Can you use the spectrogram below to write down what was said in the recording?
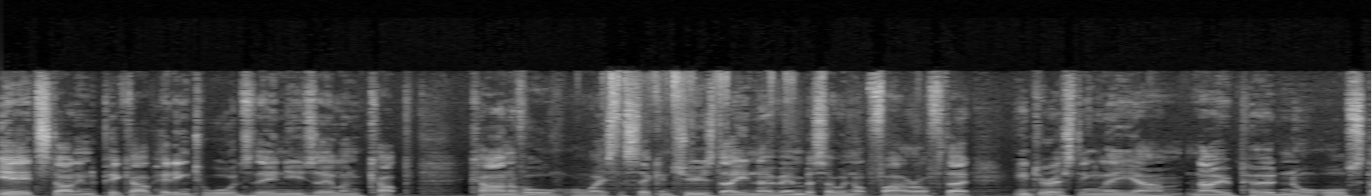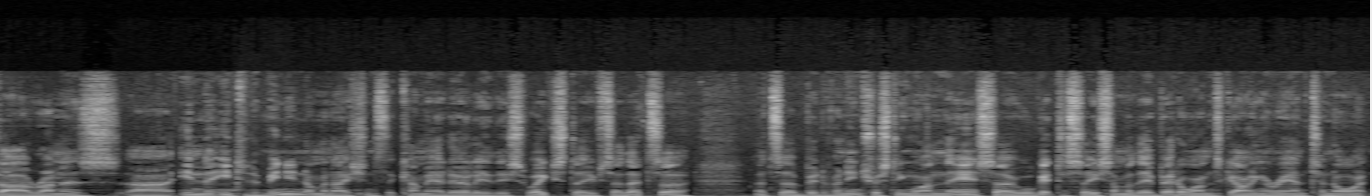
Yeah, it's starting to pick up, heading towards their New Zealand Cup Carnival, always the second Tuesday in November, so we're not far off that. Interestingly, um, no Purdon or All Star runners uh, in the Inter Dominion nominations that come out earlier this week, Steve. So that's a that's a bit of an interesting one there. So we'll get to see some of their better ones going around tonight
